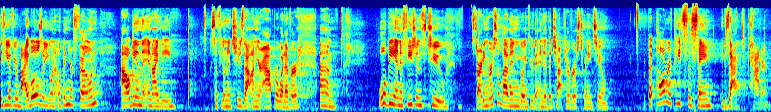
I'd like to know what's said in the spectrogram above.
If you have your Bibles or you want to open your phone, I'll be in the NIV. So if you want to choose that on your app or whatever, um, we'll be in Ephesians 2, starting verse 11, going through the end of the chapter, verse 22. But Paul repeats the same exact pattern.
